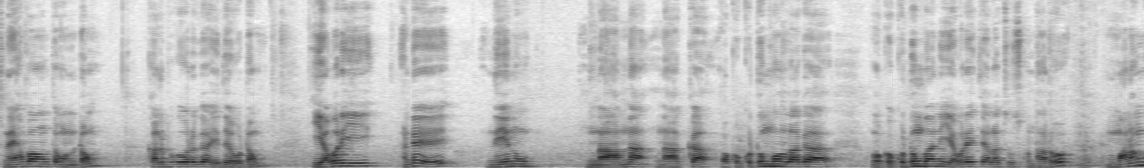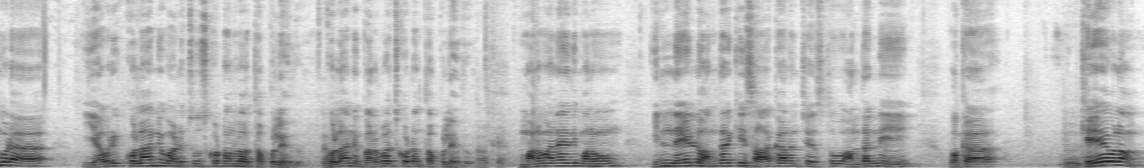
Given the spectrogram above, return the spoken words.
స్నేహభావంతో ఉండటం కలుపుకోరుగా ఇది అవ్వటం ఎవరి అంటే నేను నా అన్న నా అక్క ఒక కుటుంబంలాగా ఒక కుటుంబాన్ని ఎవరైతే అలా చూసుకుంటారో మనం కూడా ఎవరి కులాన్ని వాళ్ళు చూసుకోవడంలో తప్పులేదు కులాన్ని బలపరచుకోవడం తప్పులేదు. మనం అనేది మనం ఇన్నేళ్ళు అందరికీ సహకారం చేస్తూ అందరినీ ఒక కేవలం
